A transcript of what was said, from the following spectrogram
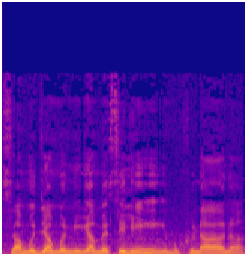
समजम नियम सिली मुखनाना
